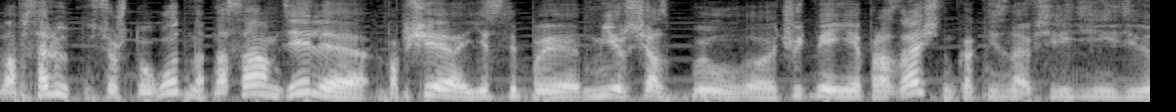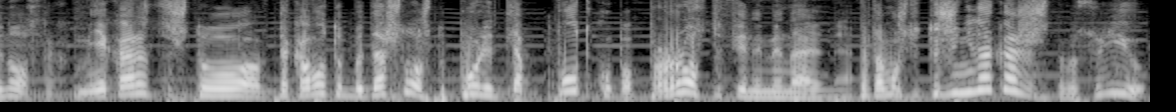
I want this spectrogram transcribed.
абсолютно все, что угодно. На самом деле, вообще, если бы мир сейчас был э, чуть менее прозрачным, как, не знаю, в середине 90-х, мне кажется, что до кого-то бы дошло, что поле для подкупа просто феноменальное. Потому что ты же не накажешь этого судью.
